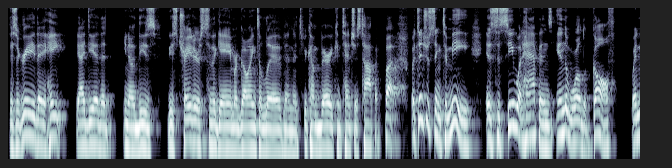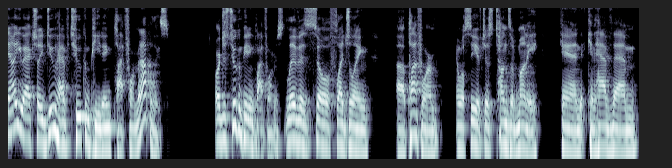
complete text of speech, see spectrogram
disagree. They hate the idea that, you know, these these traders to the game are going to LIV and it's become a very contentious topic. But what's interesting to me is to see what happens in the world of golf when now you actually do have two competing platform monopolies or just two competing platforms. LIV is still a fledgling uh, platform, and we'll see if just tons of money can can have them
